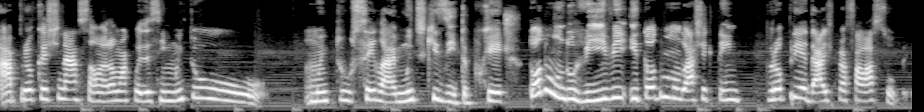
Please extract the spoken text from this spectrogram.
a procrastinação era é uma coisa assim muito. Muito, sei lá, muito esquisita, porque todo mundo vive e todo mundo acha que tem propriedade para falar sobre.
